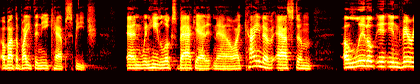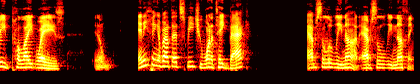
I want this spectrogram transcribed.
about the bite the kneecap speech. And when he looks back at it now, I kind of asked him a little, in, in very polite ways, you know, anything about that speech you want to take back? Absolutely not. Absolutely nothing.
